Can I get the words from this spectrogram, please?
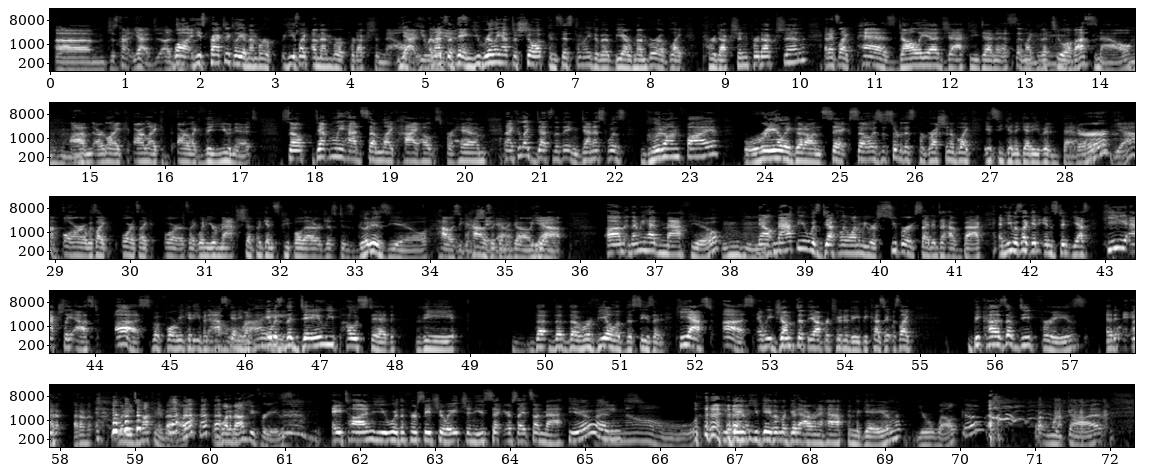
um, just kind of yeah uh, Well, just- he's practically a member. He's like a member of production now. Yeah, he and really that's the thing. You really have to show up consistently to be a member of like production, production. And it's like Pez, Dahlia, Jackie, Dennis, and like the two of us now Mm-hmm. um, are like are like are like the unit. So definitely had some like high hopes for him. And I feel like that's the thing. Dennis was good on five. Really good on six, so it's just sort of this progression of like, is he going to get even better? yeah or it was like or it's like or it's like when you're matched up against people that are just as good as you how is he gonna how's it gonna out? go yeah, um and then we had matthew Mhm. now matthew was definitely one we were super excited to have back and he was like an instant yes he actually asked us before we could even ask Oh, anyone right. it was the day we posted the the, the the reveal of the season. He asked us and we jumped at the opportunity because it was like because of deep freeze and I don't, I don't know. What are you talking about? What about deep freeze? Aton, you were the first HOH and you set your sights on Matthew i and know. you gave you gave him a good hour and a half in the game. you're welcome Oh my god.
